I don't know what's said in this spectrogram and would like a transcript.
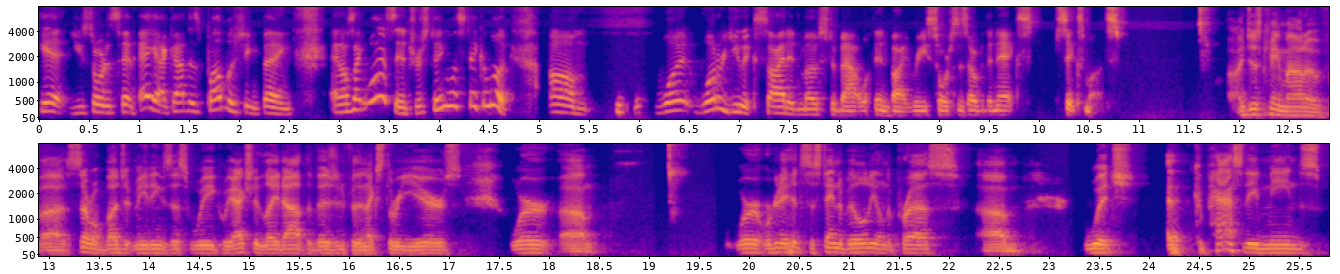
hit, you sort of said, "Hey, I got this publishing thing," and I was like, "Well, that's interesting. Let's take a look." Um, what What are you excited most about with Invite Resources over the next six months? I just came out of uh, several budget meetings this week. We actually laid out the vision for the next three years. We're um, we're we're going to hit sustainability on the press, um, which at capacity means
